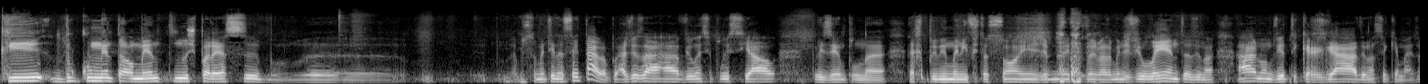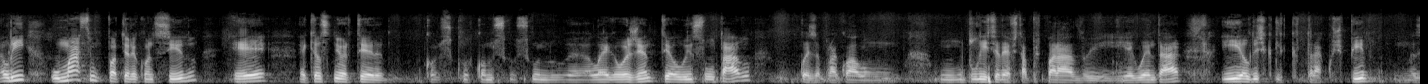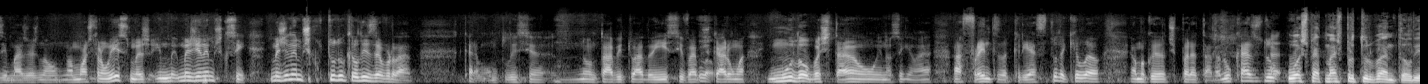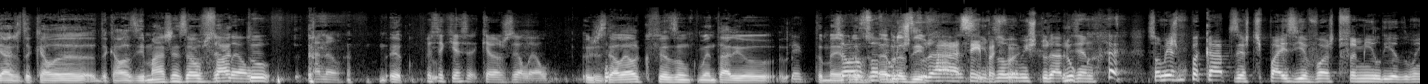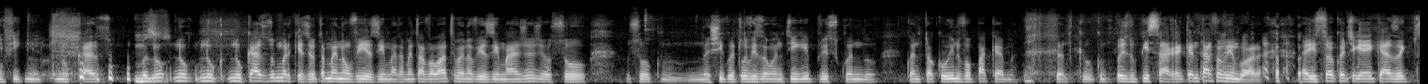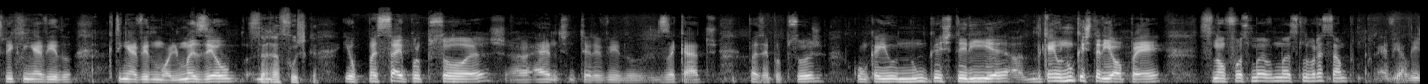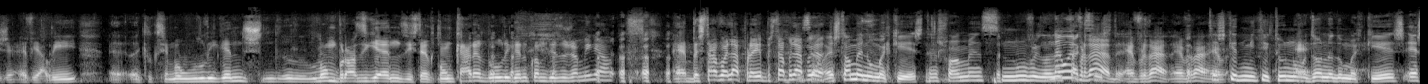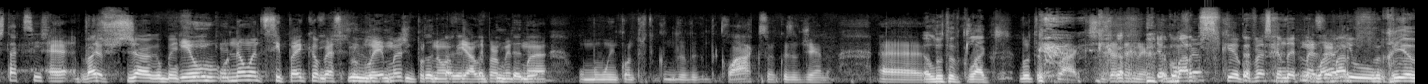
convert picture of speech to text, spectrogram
que documentalmente nos parece eh, absolutamente inaceitável. Às vezes há, há violência policial, por exemplo, na, a reprimir manifestações, manifestações mais ou menos violentas, e não, ah, não devia ter carregado, e não sei o que mais. Ali, o máximo que pode ter acontecido é aquele senhor ter, como, segundo eh, alega o agente, tê-lo insultado, coisa para a qual um, um polícia deve estar preparado e, e aguentar, e ele diz que, que terá cuspido, as imagens não, não mostram isso, mas im- imaginemos que sim. Imaginemos que tudo o que ele diz é verdade. Caramba, um polícia não está habituado a isso e vai buscar uma. muda o bastão e não sei o que, é? à frente da criança. Tudo aquilo é, é uma coisa disparatada. No caso do. O aspecto mais perturbante, aliás, daquela, daquelas imagens é o José facto. Ah, não. Pensei que, era o José Lelo. O José Léo que fez um comentário também abras- resolveu abrasivo. misturar, Ah, assim, sim, pois resolveu foi. misturar No- dizendo são mesmo pacatos estes pais e avós de família do Benfica. No caso, Mas- no, no, no- no caso do Marquês, eu também não vi as imagens, também estava lá, também não vi as imagens. Eu sou, eu sou nasci com a televisão antiga e por isso quando, quando toca o hino vou para a cama. Portanto, que, depois do Pissarra cantar foi-me embora. Aí só quando cheguei a casa que percebi que tinha havido, que tinha havido molho. Mas eu, Serra Fusca. eu passei por pessoas, antes de ter havido desacatos, passei por pessoas com quem eu nunca estaria, de quem eu nunca estaria ao pé se não fosse uma, uma celebração. Porque havia ali, havia ali ah, aquilo que se chama hooligans lombrosianos, isto é com cara de hooligan, como diz o João Miguel. É, bastava olhar para ele, bastava olhar para Atenção, ele. este homem no Marquês transforma-se num verdadeiro Não, é taxista. verdade, é verdade, é verdade. Tens que admitir que tu, numa É. zona do Marquês, és taxista. É, Vais portanto, festejar o Benfica. Eu não, ante- antecipei que houvesse Aquilo- problemas, porque não havia ali provavelmente uma, um, um encontro de, de, de, de claques, uma coisa do género. Ah, A luta de claques. Luta de claques, exatamente. Eu Marx- confesso, que, eu confesso que andei por lá é e o, ria-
